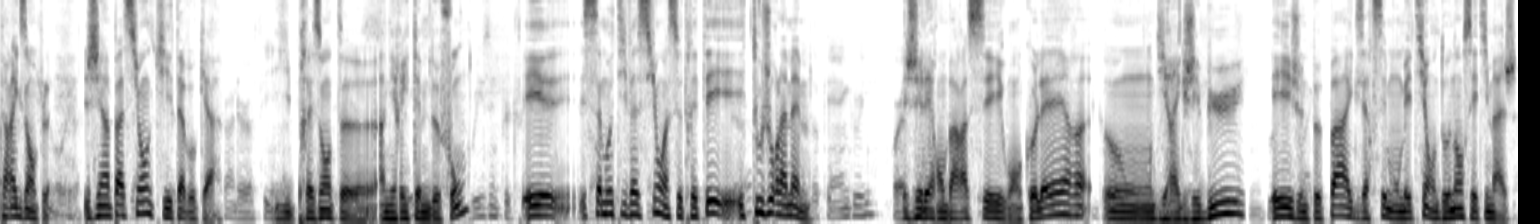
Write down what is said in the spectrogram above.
Par exemple, j'ai un patient qui est avocat. Il présente euh, un érythème de fond et sa motivation à se traiter est toujours la même. J'ai l'air embarrassé ou en colère, on dirait que j'ai bu et je ne peux pas exercer mon métier en donnant cette image.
